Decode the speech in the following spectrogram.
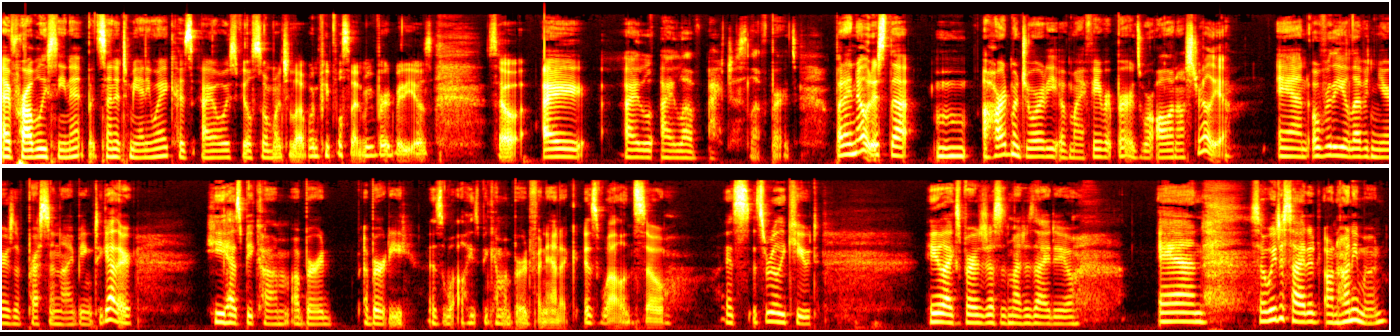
I've probably seen it, but send it to me anyway because I always feel so much love when people send me bird videos. So I I I love I just love birds. But I noticed that a hard majority of my favorite birds were all in Australia. And over the 11 years of Preston and I being together, he has become a bird a birdie as well. He's become a bird fanatic as well, and so it's it's really cute. He likes birds just as much as I do. And so we decided on honeymoon,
